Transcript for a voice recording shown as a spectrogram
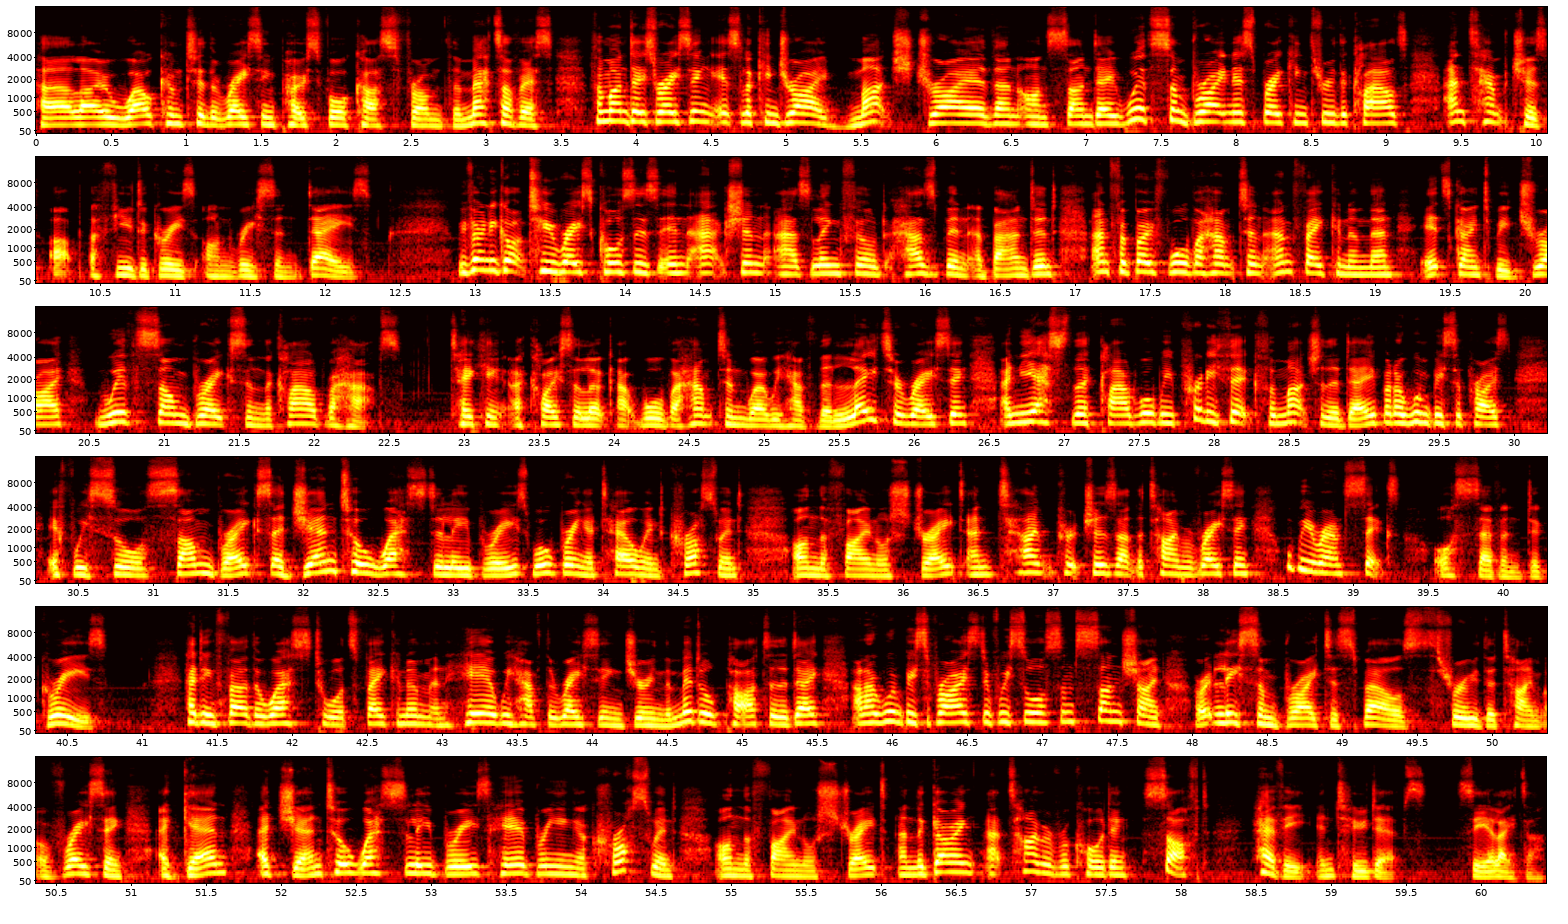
Hello, welcome to the Racing Post forecast from the Met Office. For Monday's racing, it's looking dry, much drier than on Sunday, with some brightness breaking through the clouds and temperatures up a few degrees on recent days. We've only got two racecourses in action as Lingfield has been abandoned and for both Wolverhampton and Fakenham then it's going to be dry with some breaks in the cloud perhaps taking a closer look at Wolverhampton where we have the later racing. And yes, the cloud will be pretty thick for much of the day, but I wouldn't be surprised if we saw some breaks. A gentle westerly breeze will bring a tailwind crosswind on the final straight and temperatures at the time of racing will be around 6 or 7 degrees. Heading further west towards Fakenham, and here we have the racing during the middle part of the day, and I wouldn't be surprised if we saw some sunshine or at least some brighter spells through the time of racing. Again, a gentle westerly breeze here bringing a crosswind on the final straight, and the going at time of recording soft, heavy in two dips. See you later.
